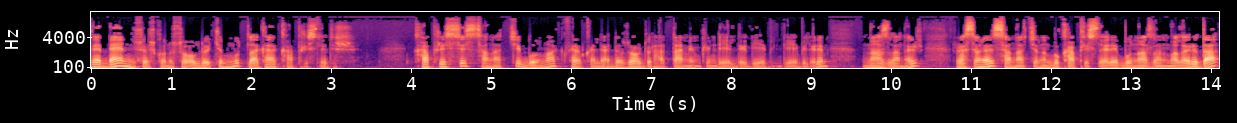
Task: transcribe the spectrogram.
ve ben söz konusu olduğu için mutlaka kaprislidir. Kaprissiz sanatçı bulmak fevkalade zordur, hatta mümkün değildir diye, diyebilirim. Nazlanır. Rasyonelist sanatçının bu kaprisleri, bu nazlanmaları da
